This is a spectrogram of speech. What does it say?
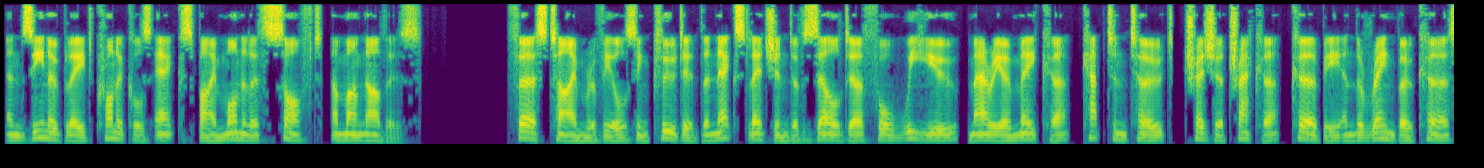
and Xenoblade Chronicles X by Monolith Soft, among others. First-time reveals included the next Legend of Zelda for Wii U, Mario Maker, Captain Toad, Treasure Tracker, Kirby and the Rainbow Curse,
